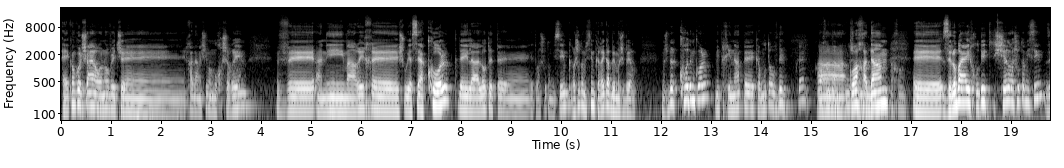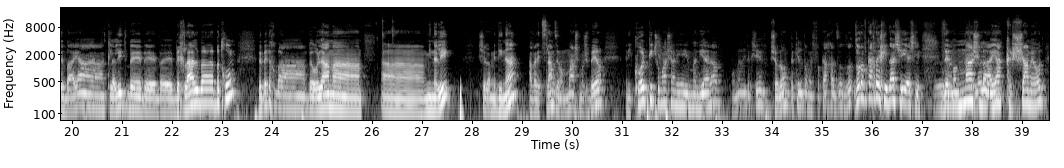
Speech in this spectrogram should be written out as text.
אה, קודם כל, שי אהרונוביץ', אה, אחד האנשים המוכשרים, ואני מעריך אה, שהוא יעשה הכל כדי להעלות את, אה, את רשות המיסים. רשות המיסים כרגע במשבר. משבר קודם כל מבחינת אה, כמות העובדים. כן, כוח אדם. כוח שאמרת. אדם, נכון. זה לא בעיה ייחודית של רשות המיסים, זה בעיה כללית ב- ב- ב- בכלל בתחום, ובטח בעולם המינהלי של המדינה, אבל אצלם זה ממש משבר. אני, כל פקיד שומה שאני מגיע אליו, אומר לי, תקשיב, שלום, תכיר את המפקחת, זאת, זאת, זאת המפקחת היחידה שיש לי. זה יאומן, ממש זה לא בעיה. קשה מאוד.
